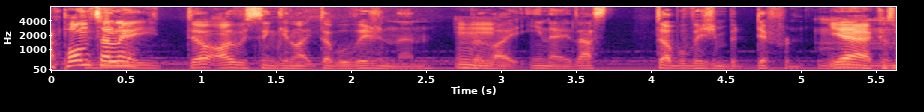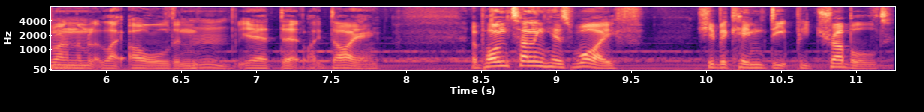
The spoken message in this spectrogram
Upon telling, you don't- I was thinking like double vision then, but Mm. like you know that's double vision but different. Yeah, because one of them looked like old and yeah, dead, like dying. Upon telling his wife, she became deeply troubled.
